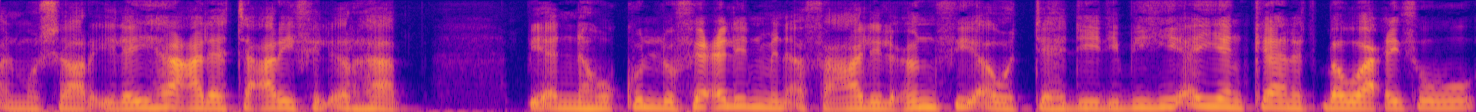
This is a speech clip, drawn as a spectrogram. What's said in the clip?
المشار إليها على تعريف الإرهاب بأنه كل فعل من أفعال العنف أو التهديد به ايا كانت بواعثه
